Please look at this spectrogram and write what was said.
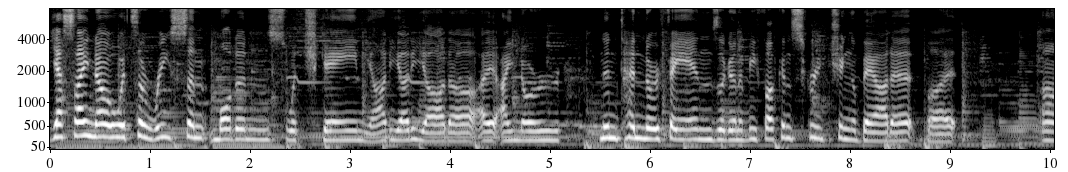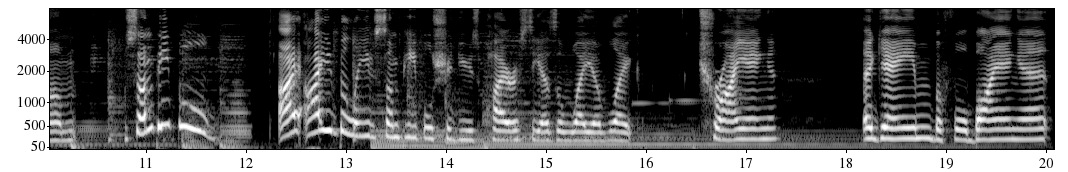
yes I know it's a recent modern Switch game yada yada yada I, I know Nintendo fans are gonna be fucking screeching about it, but, um, some people, I, I believe some people should use piracy as a way of, like, trying a game before buying it,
